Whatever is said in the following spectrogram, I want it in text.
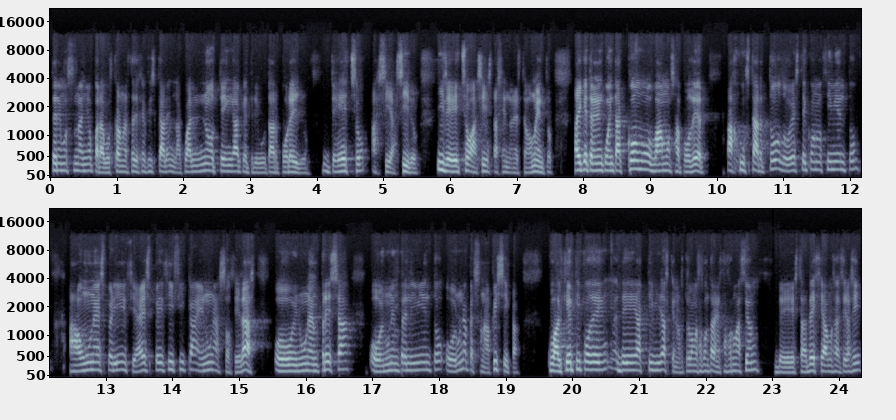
tenemos un año para buscar una estrategia fiscal en la cual no tenga que tributar por ello. De hecho, así ha sido. Y de hecho, así está siendo en este momento. Hay que tener en cuenta cómo vamos a poder ajustar todo este conocimiento a una experiencia específica en una sociedad o en una empresa o en un emprendimiento o en una persona física. Cualquier tipo de, actividad que nosotros vamos a contar en esta formación, de estrategia, vamos a decir así,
